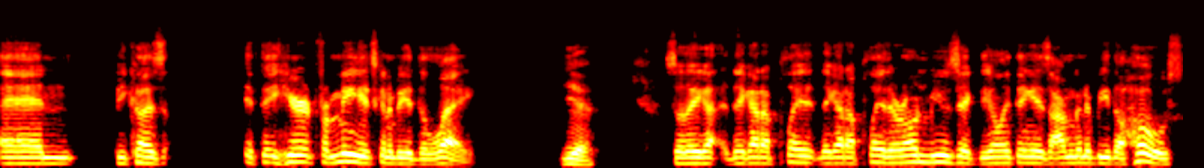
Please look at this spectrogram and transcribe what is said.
and because if they hear it from me, it's gonna be a delay. Yeah. So they got they gotta play they gotta play their own music. The only thing is I'm gonna be the host,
